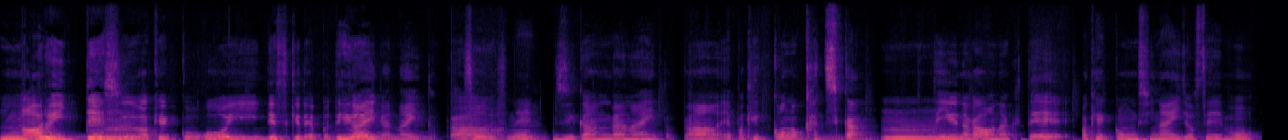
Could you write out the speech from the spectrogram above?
うん、ある一定数は結構多いんですけど、やっぱ出会いがないとかそうですね。時間がないとかやっぱ結婚の価値観うん。っていうのが合わなくて、やっぱ結婚しない女性も、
